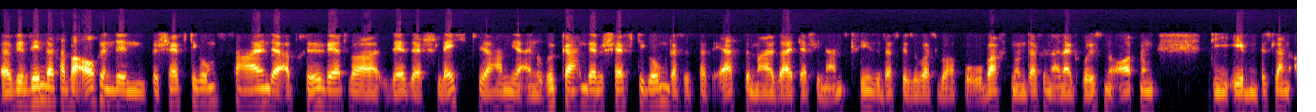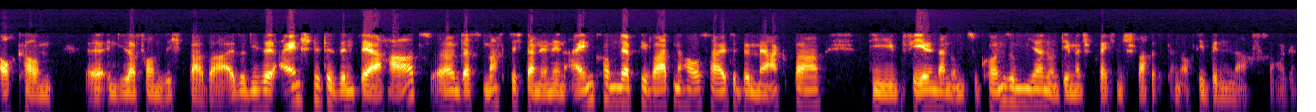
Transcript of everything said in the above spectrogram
Äh, wir sehen das aber auch in den Beschäftigungszahlen. Der Aprilwert war sehr, sehr schlecht. Wir haben hier einen Rückgang der Beschäftigung. Das ist das erste Mal seit der Finanzkrise, dass wir sowas überhaupt beobachten und das in einer Größenordnung, die eben bislang auch kaum äh, in dieser Form sichtbar war. Also diese Einschnitte sind sehr hart. Äh, das macht sich dann in den Einkommen der privaten Haushalte bemerkbar. Die fehlen dann, um zu konsumieren und dementsprechend schwach ist dann auch die Binnennachfrage.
